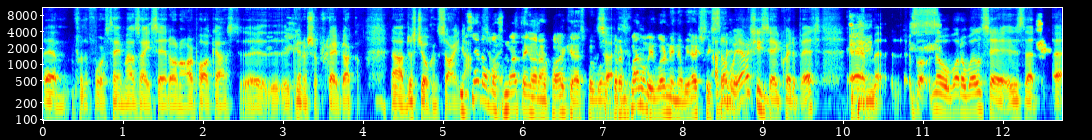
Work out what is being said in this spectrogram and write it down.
um, for the fourth time, as I said on our podcast, uh, GoonerSubscribe.com. No, I'm just joking. Sorry, we no, said almost sorry. nothing on our podcast, but but I'm finally learning that we actually. I know we actually said quite a bit. Um, but no, what I will say is that uh,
